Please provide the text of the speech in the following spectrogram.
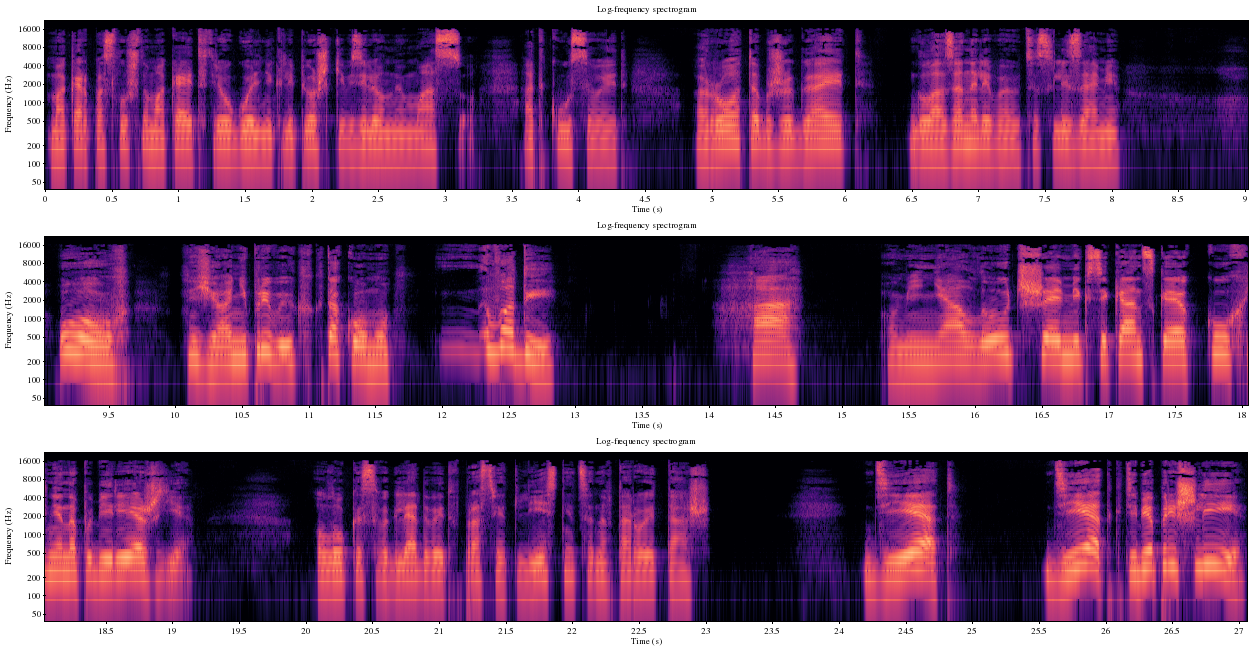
Макар послушно макает треугольник лепешки в зеленую массу, откусывает, рот обжигает, глаза наливаются слезами. «Оу, я не привык к такому. Воды!» «Ха! У меня лучшая мексиканская кухня на побережье!» Лукас выглядывает в просвет лестницы на второй этаж. «Дед! Дед, к тебе пришли!»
